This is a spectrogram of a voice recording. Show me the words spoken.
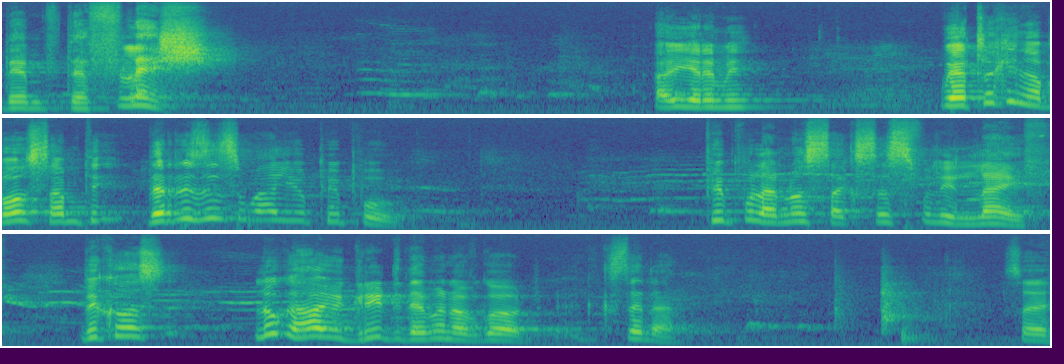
the, the flesh. Are you hearing me? We are talking about something. The reasons why you people, people are not successful in life, because look how you greet the man of God. Stand up. So,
